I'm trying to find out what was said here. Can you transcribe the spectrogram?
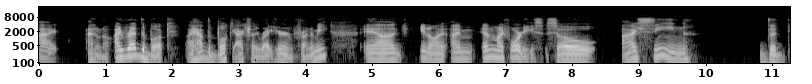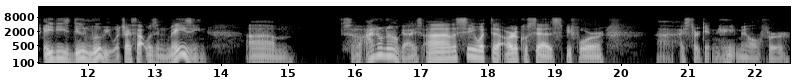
I I don't know. I read the book. I have the book actually right here in front of me, and you know I, I'm in my 40s, so I seen the 80s Dune movie, which I thought was amazing. Um, so I don't know, guys. Uh, let's see what the article says before uh, I start getting hate mail for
